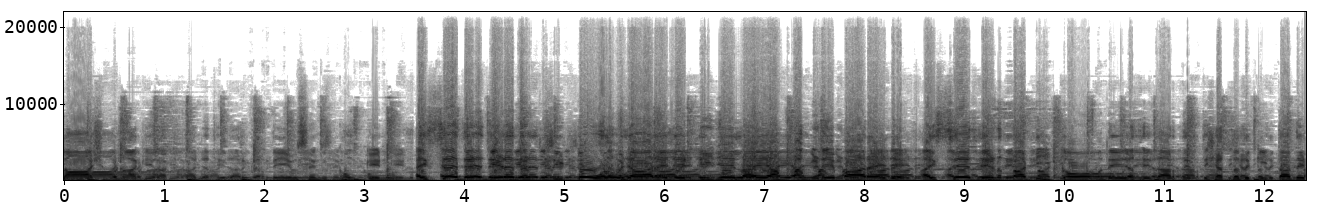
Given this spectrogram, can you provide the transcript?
ਲਾਸ਼ ਬਣਾ ਕੇ ਰੱਖਤਾ ਜਥੇਦਾਰ ਗੁਰਦੇਵ ਸਿੰਘ ਕੌਂਕੇ ਨੂੰ। ਐਸੇ ਦਿਨ ਜਿਹੜੇ ਦਿਨ ਤੁਸੀਂ ਢੋਲ ਵਜਾ ਰਹੇ ਜੇ, ਡੀਜੇ ਲਾਏ ਆ ਭੰਗੜੇ ਪਾ ਰਹੇ ਜੇ ਐਸੇ ਦਿਨ ਤੁਹਾਡੀ ਕੌਮ ਦੇ ਜਥੇਦਾਰ ਤੇ ਤਸ਼ੱਦਦ ਕੀਤਾ ਤੇ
